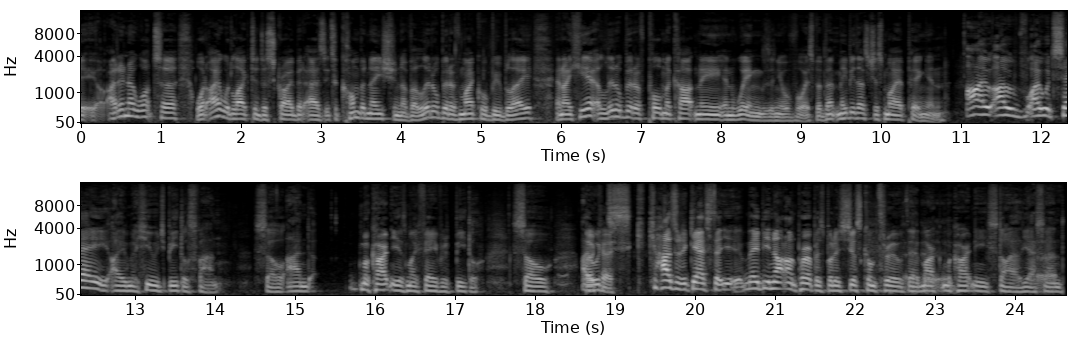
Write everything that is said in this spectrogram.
it, I don't know what, uh, what I would like to describe it as. It's a combination of a little bit of Michael Bublé, and I hear a little bit of Paul McCartney and Wings in your voice. But that, maybe that's just my opinion. I, I I would say I'm a huge Beatles fan. So and McCartney is my favourite Beatle. So I would Okay. s- hazard a guess that maybe not on purpose, but it's just come through the Mark McCartney style. Yes, and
